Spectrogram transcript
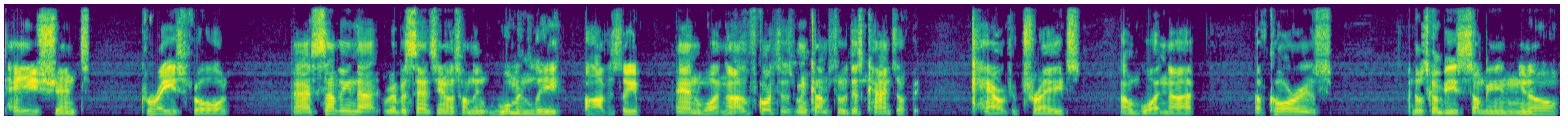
patient, graceful, and something that represents, you know, something womanly, obviously, and whatnot. Of course, when it comes to this kinds of character traits and whatnot, of course, there's going to be something, you know,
